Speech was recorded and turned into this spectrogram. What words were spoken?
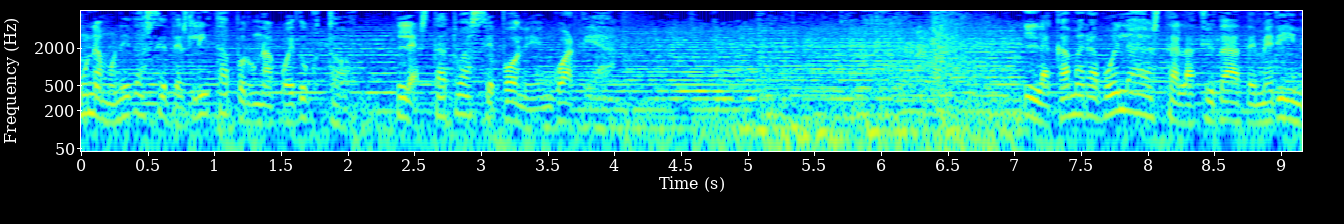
Una moneda se desliza por un acueducto. La estatua se pone en guardia. La cámara vuela hasta la ciudad de Merín.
